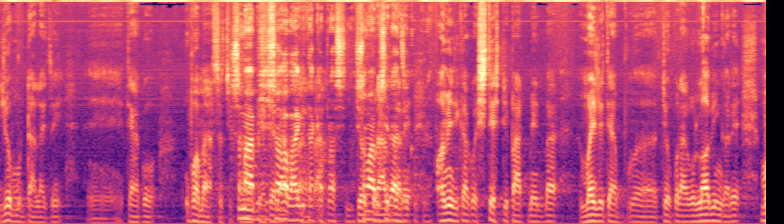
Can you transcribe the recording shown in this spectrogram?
यो मुद्दालाई चाहिँ त्यहाँको उपमहासचिव समावेशी सहभागिताका प्रश्न अमेरिकाको स्टेट डिपार्टमेन्टमा मैले त्यहाँ त्यो कुराको लबिङ गरेँ। म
